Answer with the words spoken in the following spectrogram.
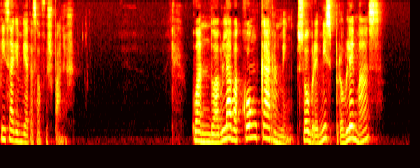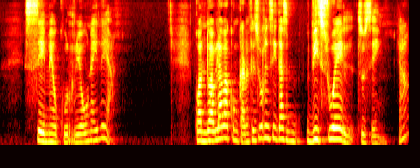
Wie sagen wir das auf Spanisch? Cuando hablaba con Carmen sobre mis problemas, se me ocurrió una idea. Cuando hablaba con Carmen, versuchen Sie das visuell zu sehen. Ja?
